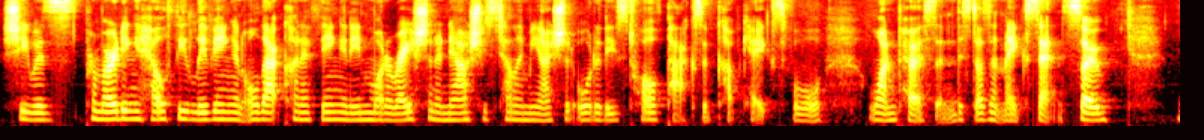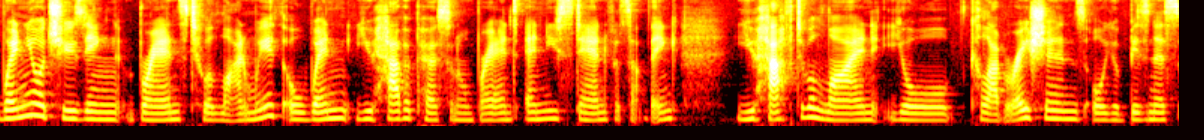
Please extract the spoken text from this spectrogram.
She was promoting healthy living and all that kind of thing and in moderation. And now she's telling me I should order these 12 packs of cupcakes for one person. This doesn't make sense. So, when you're choosing brands to align with, or when you have a personal brand and you stand for something, you have to align your collaborations or your business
